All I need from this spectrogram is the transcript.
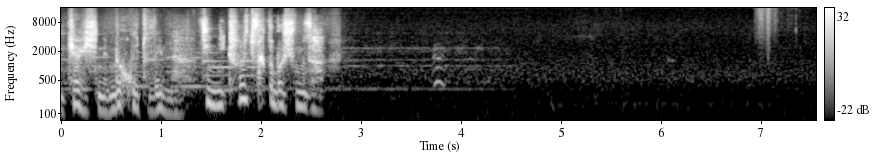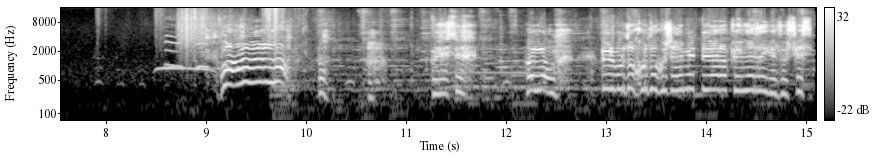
nikah işinden bir kurtulayım da. Şimdi nikah çıktı başımıza. Neyse. Allah'ım. Beni burada kurda kuşa emet bir yarabbim. Nereden geldi o ses?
